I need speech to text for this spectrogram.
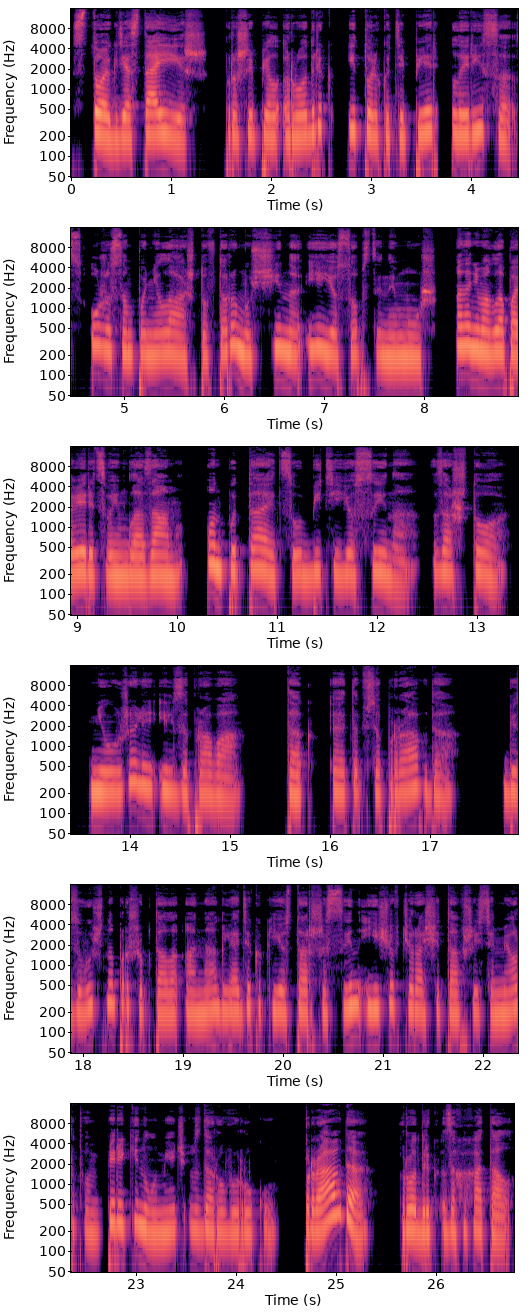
«Стой, где стоишь!» – прошипел Родрик, и только теперь Лариса с ужасом поняла, что второй мужчина – ее собственный муж. Она не могла поверить своим глазам. Он пытается убить ее сына. За что? Неужели Ильза права? Так это все правда? Беззвучно прошептала она, глядя, как ее старший сын, еще вчера считавшийся мертвым, перекинул меч в здоровую руку. «Правда?» – Родрик захохотал.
